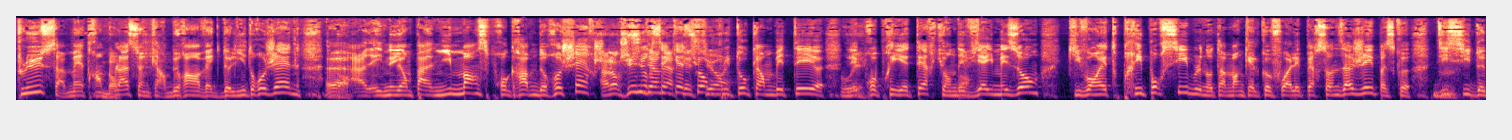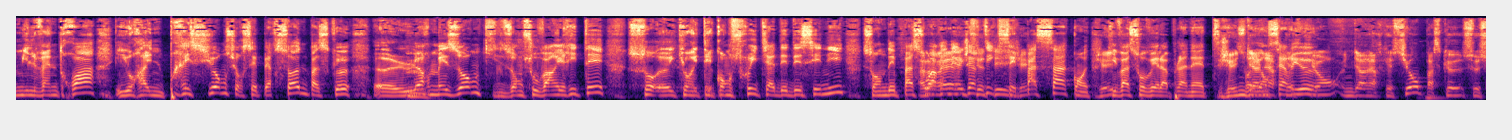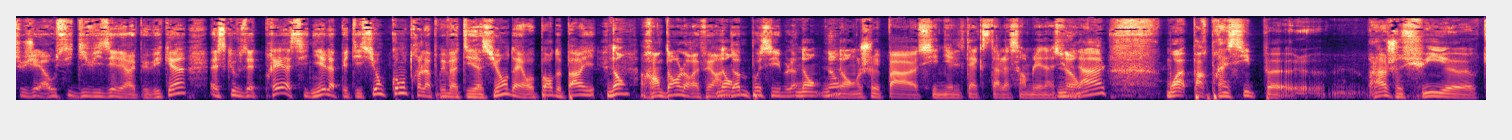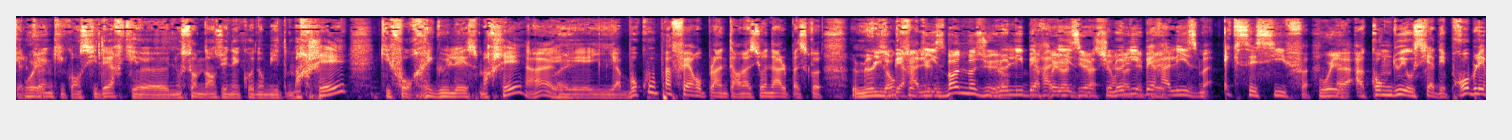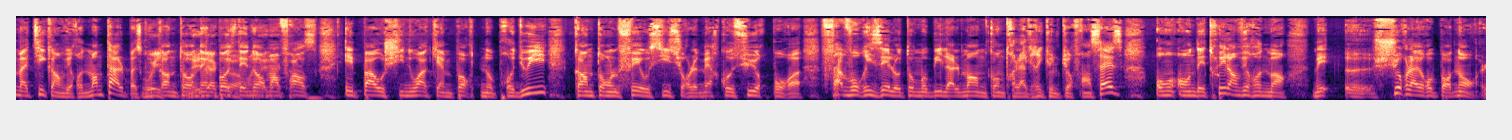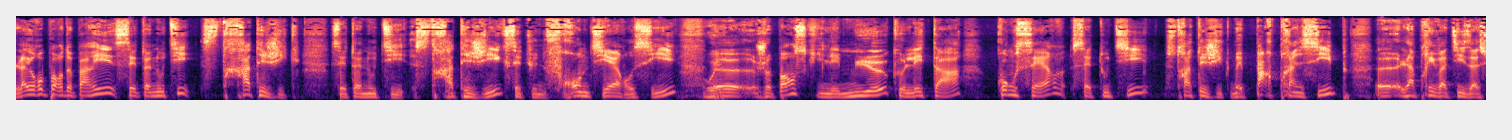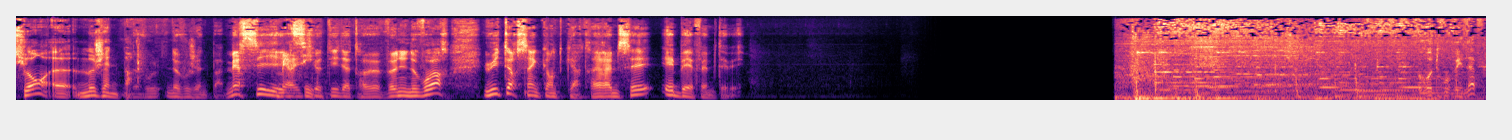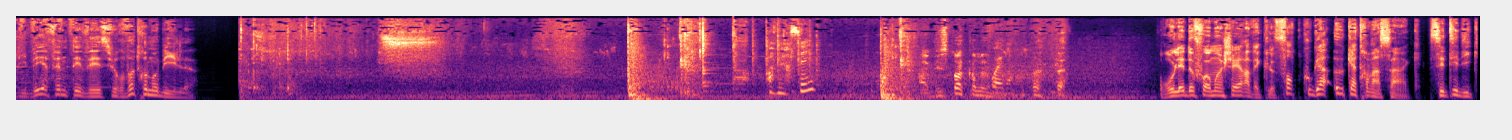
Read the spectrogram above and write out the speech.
plus à mettre en place un carburant avec de l'hydrogène, euh, n'ayant pas un immense programme de recherche Alors, sur ces questions question. plutôt qu'embêter euh, les propriétaires qui ont des vieilles maisons qui vont être pris pour cible, notamment quelquefois les personnes âgées, parce que d'ici 2023, hmm. il y aura une pression sur ces personnes parce que euh, hmm. leurs maisons qu'ils ont souvent héritées, euh, qui ont été construites il y a des décennies, sont des passoires énergétiques. C'est pas ça qui va sauver la planète. J'ai une dernière sérieux. une dernière question parce que ce sujet a aussi diviser les Républicains. Est-ce que vous êtes prêt à signer la pétition contre la privatisation d'aéroports de Paris Non. Rendant le référendum possible non. non. je ne vais pas signer le texte à l'Assemblée nationale. Moi, par principe, euh, voilà, je suis euh, quelqu'un qui considère que nous sommes dans une économie de marché, qu'il faut réguler ce marché. Hein, et il y a beaucoup à faire au plan international parce que le libéralisme, bonne mesure, le libéralisme, le libéralisme excessif euh, a conduit aussi à des problématiques environnementales parce que quand on impose des normes en France et pas aux Chinois qui importent nos produits, quand on le fait aussi sur le Mercosur pour euh, favoriser l'automobile allemande contre l'agriculture française, on, détruit l'environnement. Mais euh, sur l'aéroport, non, l'aéroport de Paris, c'est un outil stratégique. C'est un outil stratégique, c'est une frontière aussi. Euh, je pense qu'il est mieux que l'État conserve cet outil stratégique. Mais par principe, euh, la privatisation ne euh, me gêne pas. Ne vous, gêne pas. Merci, Merci. Eric d'être venu nous voir. 8h54, RMC et BFM TV. Retrouvez l'appli BFM TV sur votre mobile. Oh, merci. Abuse pas quand même. Roulez deux fois moins cher avec le Ford Kuga E85. C'était dit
